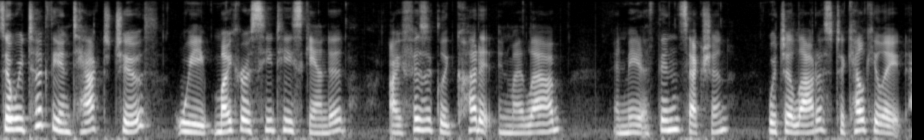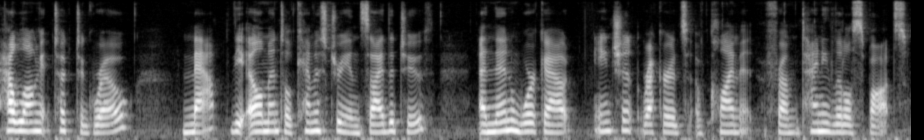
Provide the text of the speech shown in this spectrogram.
So we took the intact tooth, we micro CT scanned it, I physically cut it in my lab and made a thin section, which allowed us to calculate how long it took to grow, map the elemental chemistry inside the tooth, and then work out ancient records of climate from tiny little spots.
